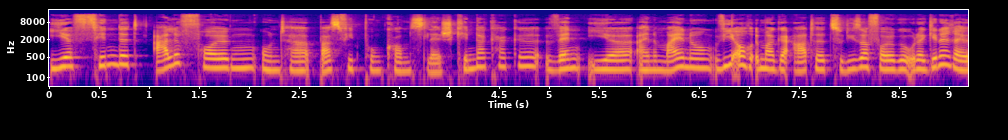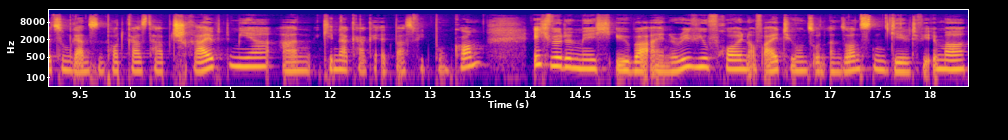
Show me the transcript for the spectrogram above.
Ihr findet alle Folgen unter buzzfeed.com slash kinderkacke. Wenn ihr eine Meinung, wie auch immer geartet, zu dieser Folge oder generell zum ganzen Podcast habt, schreibt mir an kinderkacke.buzzfeed.com. Ich würde mich über eine Review freuen auf iTunes und ansonsten gilt wie immer,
